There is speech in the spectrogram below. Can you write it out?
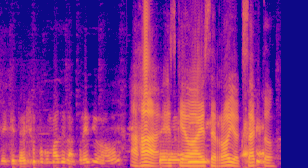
de que te hace un poco más del aprecio a vos. Ajá, es que va sí. ese rollo, exacto.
